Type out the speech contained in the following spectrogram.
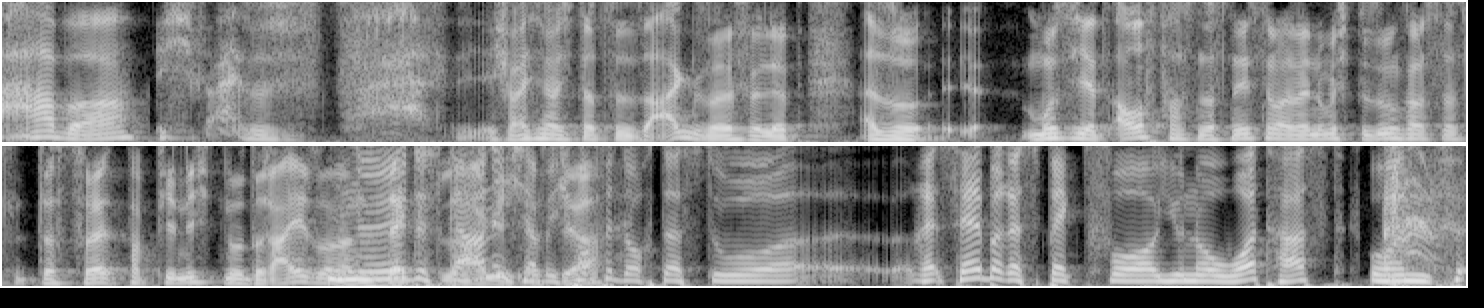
Aber ich, also, ich weiß nicht, was ich dazu sagen soll, Philipp. Also muss ich jetzt aufpassen, das nächste Mal, wenn du mich besuchen kommst, dass das Toilettenpapier nicht nur drei, sondern Nö, sechs das gar nicht. Ist, aber ich ja? hoffe doch, dass du äh, selber Respekt vor You Know What hast. Und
